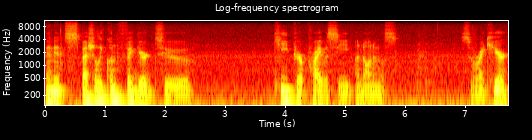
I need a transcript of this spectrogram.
And it's specially configured to keep your privacy anonymous. So right here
